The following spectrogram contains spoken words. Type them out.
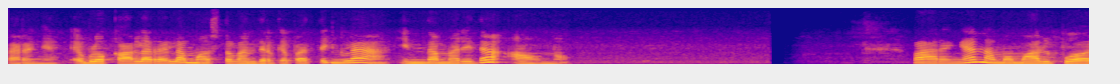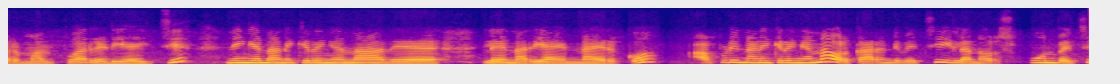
பாருங்க எவ்வளோ கலர் எல்லாம் மஸ்ட் வந்திருக்கு பார்த்தீங்களா இந்த மாதிரி தான் ஆகணும். பாருங்க நம்ம மல்புவா ஒரு மல்புவா ரெடி ஆயிடுச்சு. நீங்கள் நினைக்கிறீங்கன்னா அதில் நிறையா எண்ணெய் இருக்கும். அப்படி நினைக்கிறீங்கன்னா ஒரு கரண்டி வச்சு இல்லைன்னா ஒரு ஸ்பூன் வச்சு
